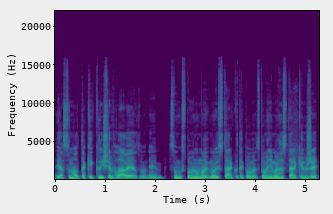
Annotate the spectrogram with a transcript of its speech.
ja som mal také kliše v hlave, ja to neviem, som spomenul moj, moju starku, tak spomeniem môjho starkého, že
